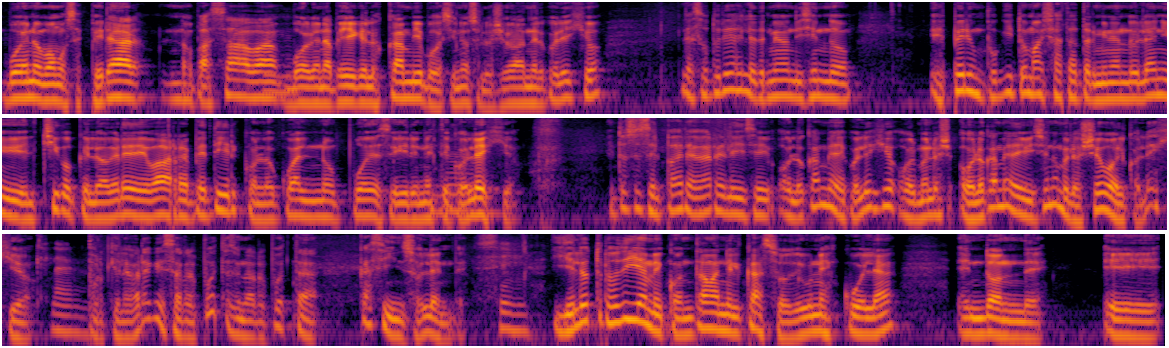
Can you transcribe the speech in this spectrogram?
bueno, vamos a esperar, no pasaba, vuelven a pedir que los cambie, porque si no se lo llevaban del colegio. Las autoridades le terminaron diciendo, espere un poquito más, ya está terminando el año y el chico que lo agrede va a repetir, con lo cual no puede seguir en este colegio. Entonces el padre agarra y le dice, o lo cambia de colegio, o, me lo, lle- o lo cambia de división o me lo llevo del colegio. Claro. Porque la verdad que esa respuesta es una respuesta casi insolente. Sí. Y el otro día me contaban el caso de una escuela en donde eh,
